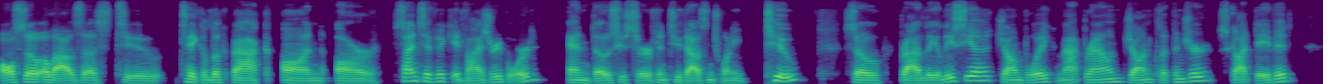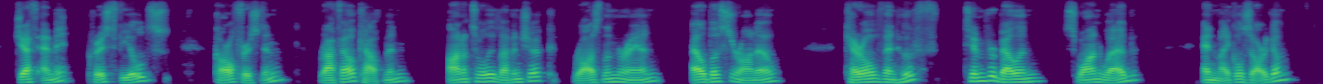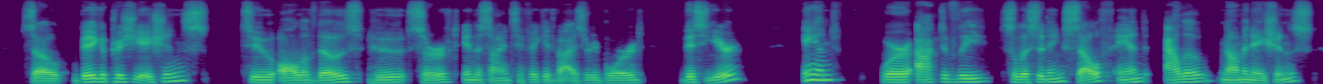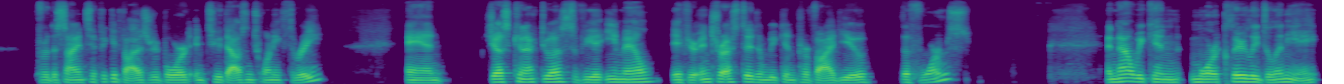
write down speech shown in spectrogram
also allows us to take a look back on our Scientific Advisory Board and those who served in 2022. So Bradly Alicea, John Boik, Matt Brown, John Clippinger, Scott David, Jeff Emmett, Chris Fields, Karl Friston, Rafael Kaufmann, Anatoly Levenchuk, Rosalyn Moran, Elba Serrano, Carol Van Hoof, Tim Verbelen, Swan Webb, and Michael Zargham. So big appreciations to all of those who served in the Scientific Advisory Board this year. And we're actively soliciting self and allo nominations for the Scientific Advisory Board in 2023. And just connect to us via email if you're interested and we can provide you the forms. And now we can more clearly delineate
